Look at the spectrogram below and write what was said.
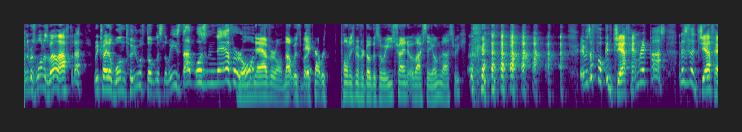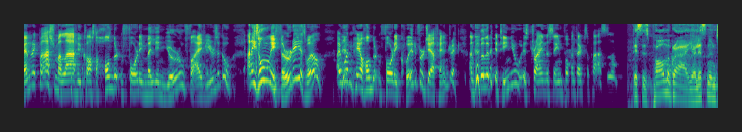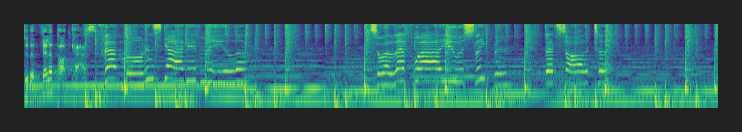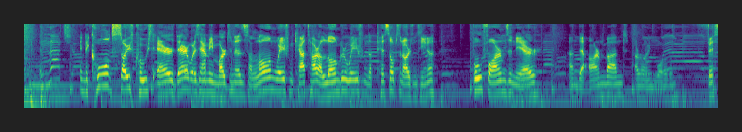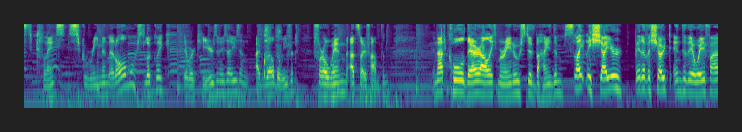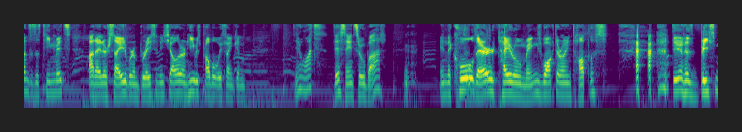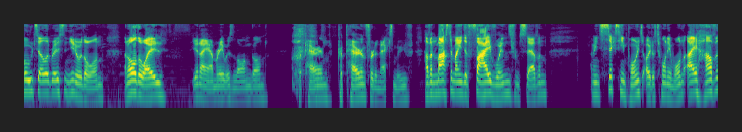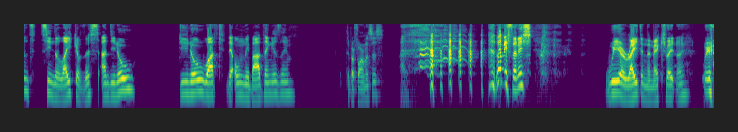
And there was one as well after that. We tried a one-two with Douglas Luiz. That was never on. Never on. That was like that was punishment for Douglas Luiz trying it with Ashley Young last week. it was a fucking Jeff Hendrick pass. And this is a Jeff Hendrick pass from a lad who cost 140 million euro five years ago. And he's only 30 as well. I wouldn't pay 140 quid for Jeff Hendrick. And Philip Coutinho is trying the same fucking types of passes. This is Paul McGrath. You're listening to the Villa Podcast. That morning sky gave me a look. So I left while you were sleeping. That's all it took. In the cold south coast air, there was Emi Martinez, a long way from Qatar, a longer way from the piss ups in Argentina. Both arms in the air, and the armband around one of them. Fist clenched, screaming. It almost looked like there were tears in his eyes, and I'd well believe it, for a win at Southampton. In that cold air, Alex Moreno stood behind him, slightly shyer, bit of a shout into the away fans as his teammates at either side were embracing each other, and he was probably thinking, you know what? This ain't so bad. In the cold air, Tyrone Mings walked around topless, doing his beast mode celebration. You know the one. And all the while, Unai Emery was long gone, preparing, preparing for the next move, having masterminded five wins from seven. I mean, 16 points out of 21. I haven't seen the like of this. And you know do you know what the only bad thing is, Liam? The performances. Let me finish. We are right in the mix right now. We're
